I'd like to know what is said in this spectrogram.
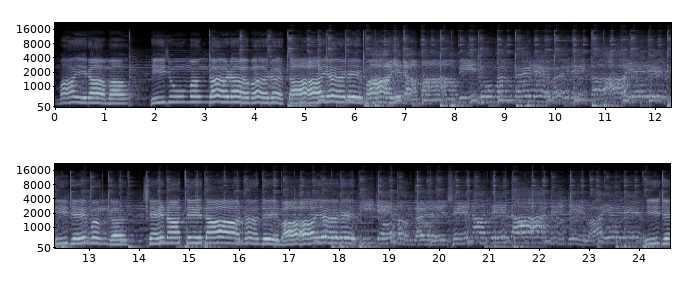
માયરામાં બીજું મંગળ વરતાય રે. માય માયરામાં બીજું મંગળ વરતાય રે. બીજે મંગળ સેના તે દાન દેવાય રે બીજે મંગળ સેના તે દાન દેવાય રે બીજે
